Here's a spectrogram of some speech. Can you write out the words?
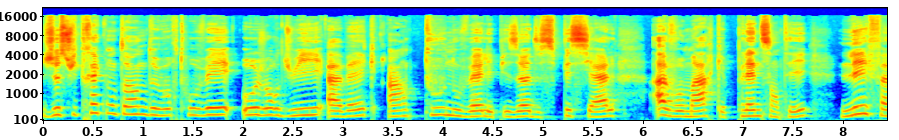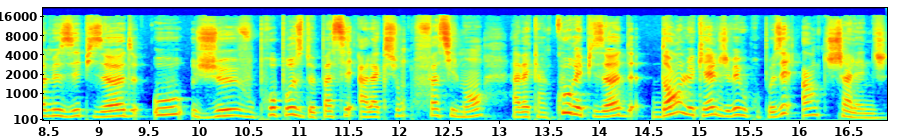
Je suis très contente de vous retrouver aujourd'hui avec un tout nouvel épisode spécial à vos marques pleine santé, les fameux épisodes où je vous propose de passer à l'action facilement avec un court épisode dans lequel je vais vous proposer un challenge.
